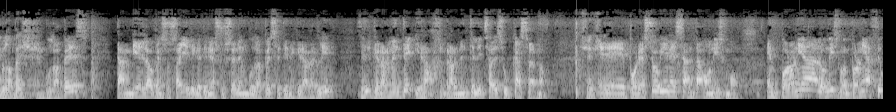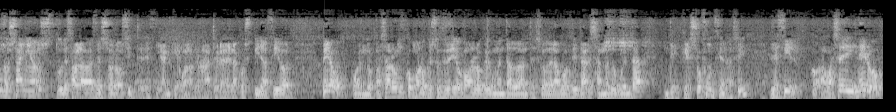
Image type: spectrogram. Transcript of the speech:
Budapest. en Budapest. También la Open Society, que tenía su sede en Budapest, se tiene que ir a Berlín. Es decir, que realmente, y realmente le echa de su casa, ¿no? Sí, sí. Eh, por eso viene ese antagonismo. En Polonia lo mismo. En Polonia hace unos años tú les hablabas de Soros y te decían que, bueno, que era una teoría de la conspiración. Pero cuando pasaron como lo que sucedió con lo que he comentado antes, lo del aborto y tal, se han dado cuenta de que eso funciona así. Es decir, a base de dinero,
